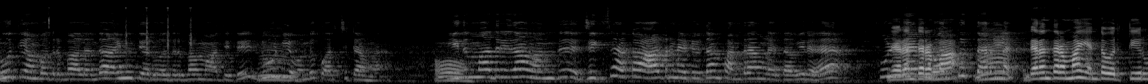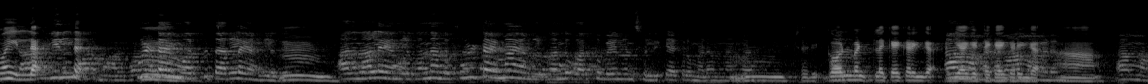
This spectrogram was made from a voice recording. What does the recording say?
நூத்தி ஐம்பது ரூபாய்ல இருந்து ஐநூத்தி அறுபது ரூபாய் மாத்திட்டு டியூட்டியை வந்து குறைச்சிட்டாங்க. இது மாதிரி தான் வந்து ஜிக்ஸாக்கா ஆல்டர்னேட்டிவ் தான் பண்றாங்களே தவிர நிரந்தரமா? நிரந்தரமா எந்த ஒரு தீர்வும் இல்லை. இல்ல. ஃபுல் டைம் ஒர்க் தரல எங்களுக்கு. அதனால எங்களுக்கு வந்து அந்த ஃபுல் டைமா எங்களுக்கு வந்து ஒர்க் வேணும்னு சொல்லி கேக்குறோம் மேடம் நாங்க. சரி. கவர்மெண்ட்ல கேட்குறீங்க ஐயா கிட்ட கேட்குறீங்க ஆமா,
